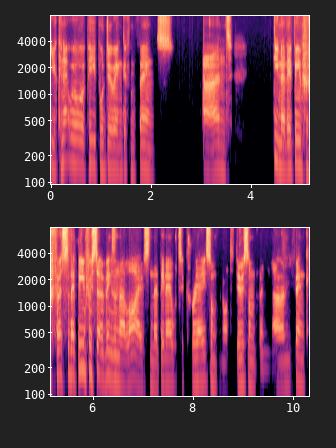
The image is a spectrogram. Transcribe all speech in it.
you connect with other people doing different things, and you know they've been through so they've been through certain things in their lives, and they've been able to create something or to do something. And you think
